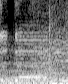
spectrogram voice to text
today.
